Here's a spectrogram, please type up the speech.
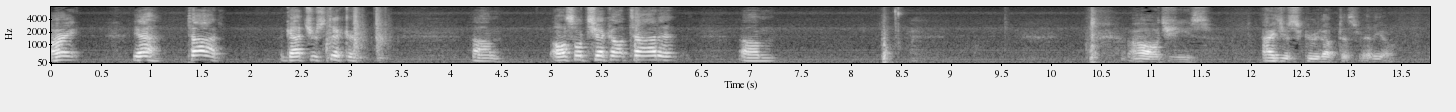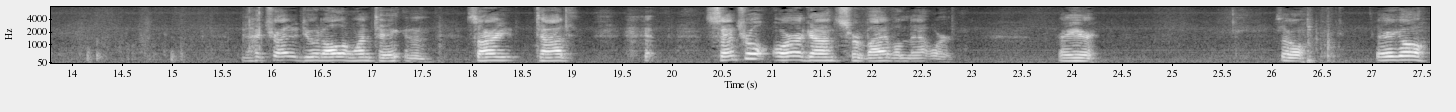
all right, yeah, Todd. I got your sticker. Um, also check out Todd at um, oh jeez I just screwed up this video. I try to do it all in one take and sorry Todd. Central Oregon Survival Network. Right here. So there you go.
